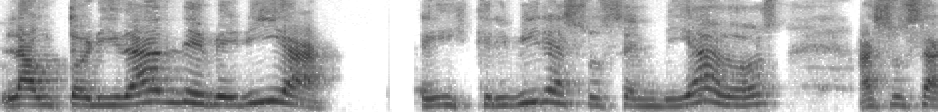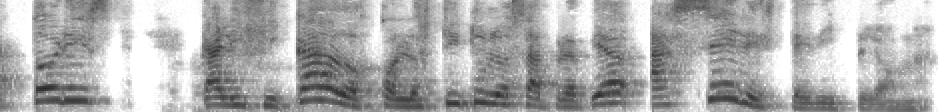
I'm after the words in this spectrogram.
la autoridad debería inscribir a sus enviados, a sus actores calificados con los títulos apropiados, a hacer este diploma.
